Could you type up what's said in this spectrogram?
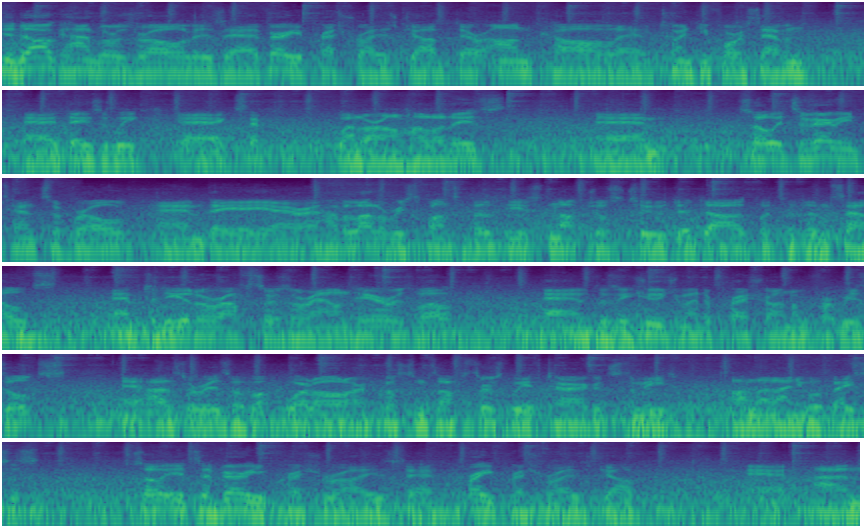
The dog handler's role is a very pressurised job. They're on call 24-7 uh, uh, days a week, uh, except when they're on holidays. Um, so it's a very intensive role and they uh, have a lot of responsibilities, not just to the dog, but to themselves and to the other officers around here as well. And there's a huge amount of pressure on them for results, uh, as there is with all our customs officers. We have targets to meet on an annual basis. So it's a very pressurized, uh, very pressurized job. Uh, and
